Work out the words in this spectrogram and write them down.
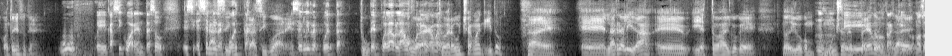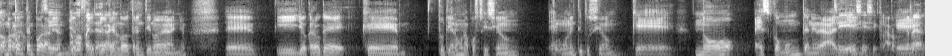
¿cuántos años tú tienes? Uf, eh, casi 40. Eso, esa es mi respuesta. Casi 40. Esa es mi respuesta. Después la hablamos fuera de la cámara. Tú eres un chamaquito. Eh, es la realidad. y esto es algo que lo digo con, mucho respeto. somos contemporáneos. yo, tengo 39 años. Eh, y yo creo que, que tú tienes una posición en una institución que no es común tener a alguien. Sí, sí, sí, claro. es real.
